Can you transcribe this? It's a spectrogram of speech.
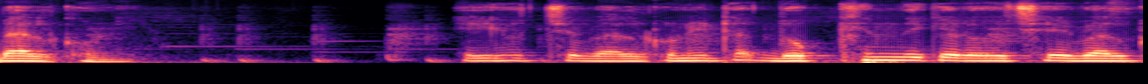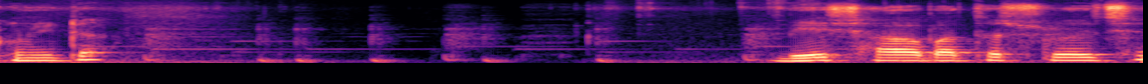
ব্যালকনি এই হচ্ছে ব্যালকনিটা দক্ষিণ দিকে রয়েছে এই ব্যালকনিটা বেশ হাওয়া বাতাস রয়েছে।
